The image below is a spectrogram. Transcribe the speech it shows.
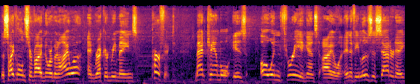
The Cyclones survived Northern Iowa and record remains perfect. Matt Campbell is 0 3 against Iowa, and if he loses Saturday,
